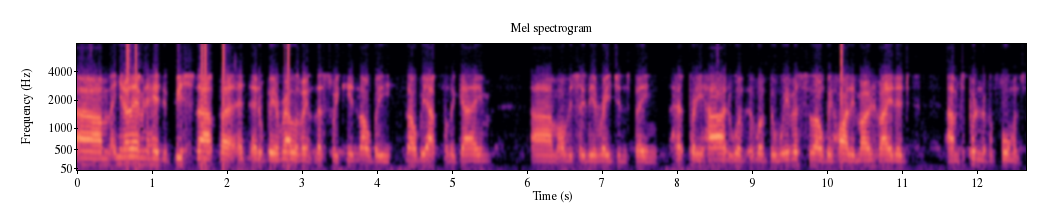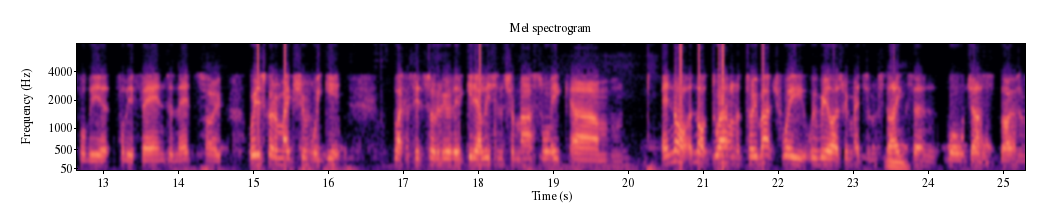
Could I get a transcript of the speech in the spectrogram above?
Um, and, you know, they haven't had the best start, but it, it'll be irrelevant this weekend. They'll be they'll be up for the game. Um, obviously, their region's been hit pretty hard with, with the weather, so they'll be highly motivated um, to put in a performance for their for their fans and that. So we just got to make sure we get, like I said, sort of earlier, get our lessons from last week. Um, and not not dwell on it too much. We we realise we made some mistakes, and we'll adjust those and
